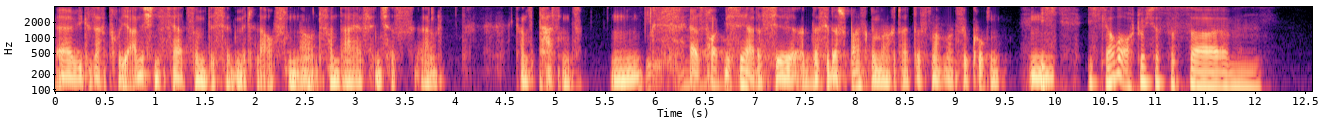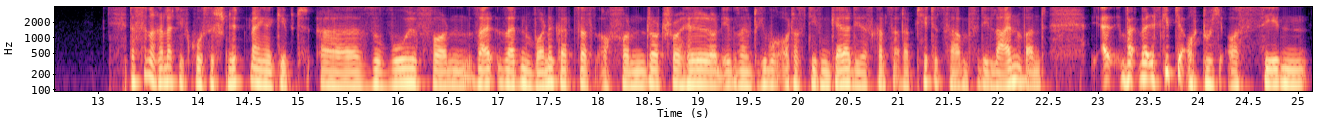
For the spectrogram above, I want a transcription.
äh, wie gesagt, trojanischen Pferd so ein bisschen mitlaufen. Ne? Und von daher finde ich das äh, ganz passend. Mhm. Ja, es freut mich sehr, dass ihr, dass ihr das Spaß gemacht hat, das nochmal zu gucken. Mhm. Ich, ich glaube auch durchaus, dass da ähm, dass es eine relativ große Schnittmenge gibt, äh, sowohl von Seiten Vonnegut als auch von George Hill und eben seinem Drehbuchautor Stephen Geller, die das Ganze adaptiert jetzt haben für die Leinwand. Äh, weil, weil es gibt ja auch durchaus Szenen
